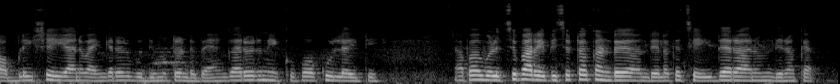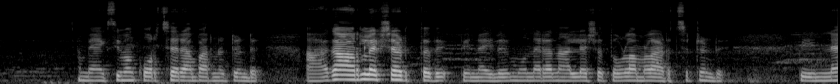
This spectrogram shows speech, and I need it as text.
പബ്ലിഷ് ചെയ്യാൻ ഭയങ്കര ഒരു ബുദ്ധിമുട്ടുണ്ട്. ബാങ്കുകാരൊരു നീക്കുപോക്കില്ലായിട്ട് അപ്പോൾ വിളിച്ച് പറയിപ്പിച്ചിട്ടൊക്കെ ഉണ്ട് എന്തെങ്കിലുമൊക്കെ ചെയ്തു തരാനും ഇതിനൊക്കെ. മാക്സിമം കുറച്ച് തരാൻ പറഞ്ഞിട്ടുണ്ട്. ആകെ ആറ് ലക്ഷം എടുത്തത് പിന്നെ അതിൽ മൂന്നര നാല് ലക്ഷത്തോളം നമ്മൾ അടച്ചിട്ടുണ്ട്. പിന്നെ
